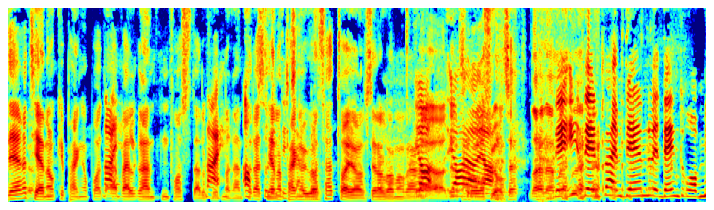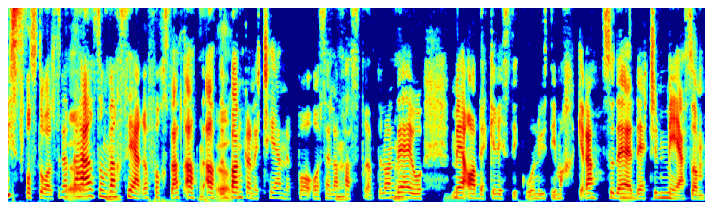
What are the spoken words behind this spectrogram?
dere tjener jo ikke penger på at Nei. jeg velger enten fast eller flytende rente. Dere tjener ikke. penger uansett hva jeg gjør. siden jeg lander der. Ja, Ja, det ja, ja. Nei, nei, Det, er- det, er en, det, er en, det er en grov misforståelse, dette Ja. her, som verserer fortsatt. At, at Ja. bankene tjener på å selge fastrentelån. Det er jo Vi avdekker risikoen ute i markedet. Så det, det er ikke vi som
